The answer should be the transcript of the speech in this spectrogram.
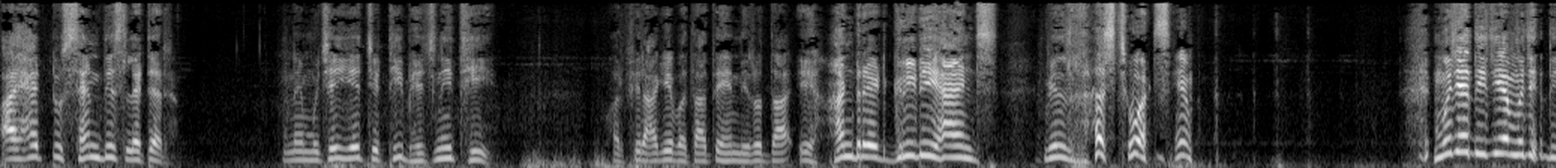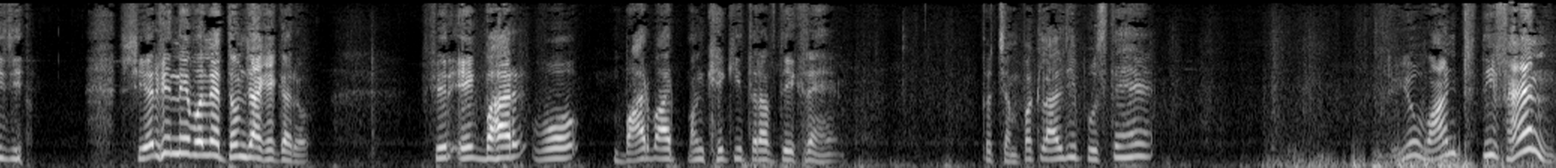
I had to send this letter ने मुझे ये चिट्ठी भेजनी थी। और फिर आगे बताते हैं निरुद्धा a hundred greedy hands will rush towards him मुझे दीजिए मुझे दीजिए। शेरविंद नहीं बोल रहे, तुम जाके करो। फिर एक बार वो बार बार पंखे की तरफ़ देख रहे हैं। तो चंपक लाल जी पूछते हैं do you want the fan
